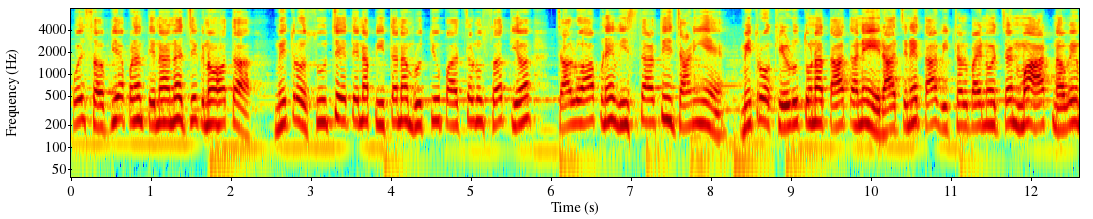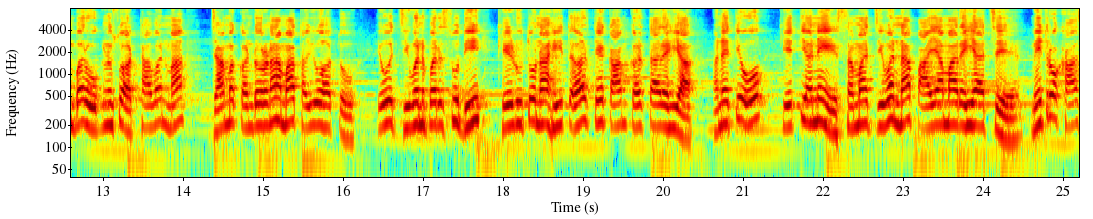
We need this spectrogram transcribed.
કોઈ સભ્ય પણ તેના નજીક નહોતા મિત્રો, શું છે તેના પિતાના મૃત્યુ પાછળનું સત્ય? ચાલો આપણે વિસ્તારથી જાણીએ. મિત્રો, ખેડૂતોના તાત અને રાજનેતા વિઠ્ઠલભાઈનો જન્મ આઠ નવેમ્બર ઓગણીસો અઠ્ઠાવનમાં જામકંડોરણામાં થયો હતો. તેઓ જીવનભર સુધી ખેડૂતોના હિત અર્થે કામ કરતા રહ્યા. અને તેઓ ખેતી અને સમાજ જીવનના પાયામાં રહ્યા છે. મિત્રો, ખાસ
